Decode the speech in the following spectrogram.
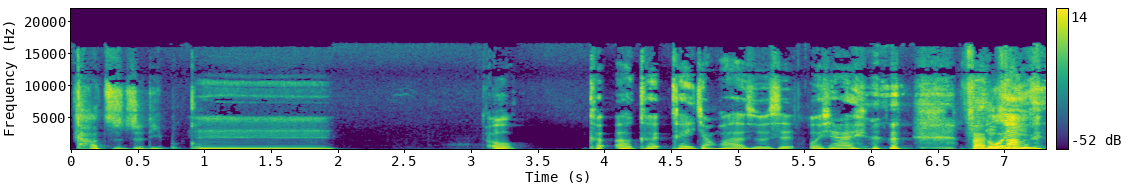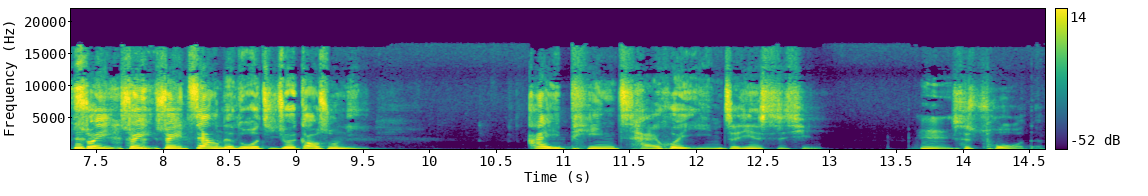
他自制力不够，嗯，哦，可呃可可以讲话了，是不是？我现在 反所以所以所以所以这样的逻辑就会告诉你，爱拼才会赢这件事情，嗯，是错的。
